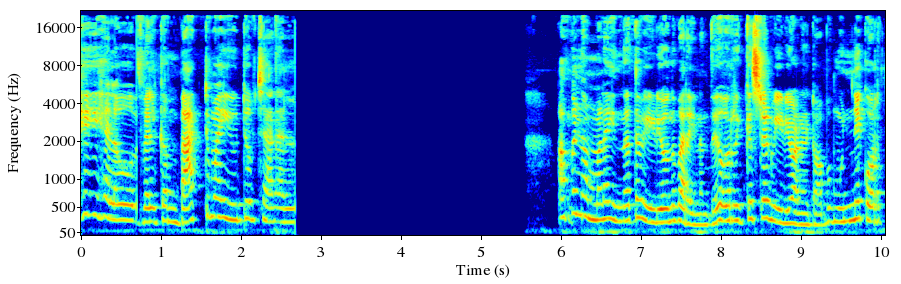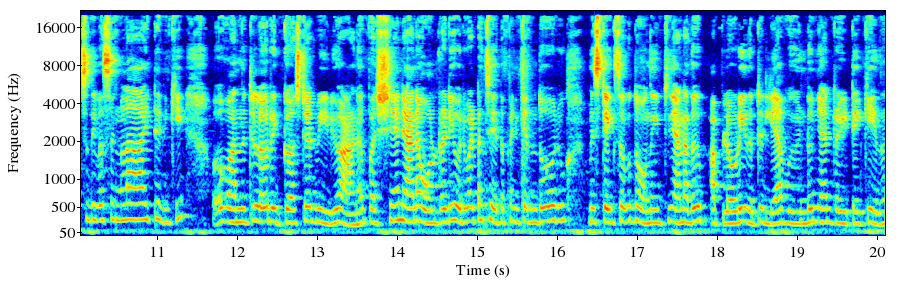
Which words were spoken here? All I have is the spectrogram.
Hey hello welcome back to my YouTube channel അപ്പം നമ്മളെ ഇന്നത്തെ വീഡിയോ എന്ന് പറയുന്നത് ഒരു റിക്വസ്റ്റഡ് വീഡിയോ ആണ് കേട്ടോ അപ്പോൾ മുന്നേ കുറച്ച് ദിവസങ്ങളായിട്ട് എനിക്ക് വന്നിട്ടുള്ള ഒരു റിക്വസ്റ്റഡ് വീഡിയോ ആണ്. പക്ഷേ ഞാൻ ഓൾറെഡി ഒരു വട്ടം ചെയ്തപ്പോൾ എനിക്ക് എന്തോ ഒരു മിസ്റ്റേക്സ് ഒക്കെ തോന്നിയിട്ട് ഞാനത് അപ്ലോഡ് ചെയ്തിട്ടില്ല. വീണ്ടും ഞാൻ റീടേക്ക് ചെയ്ത്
